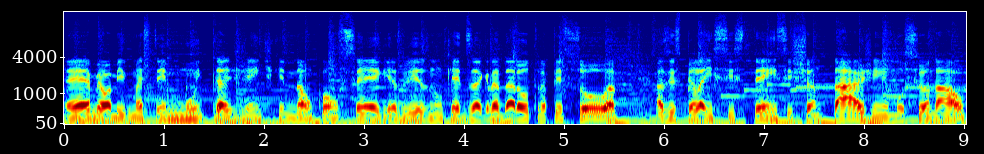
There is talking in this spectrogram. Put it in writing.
É, meu amigo, mas tem muita gente que não consegue, às vezes não quer desagradar a outra pessoa, às vezes pela insistência e chantagem emocional,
